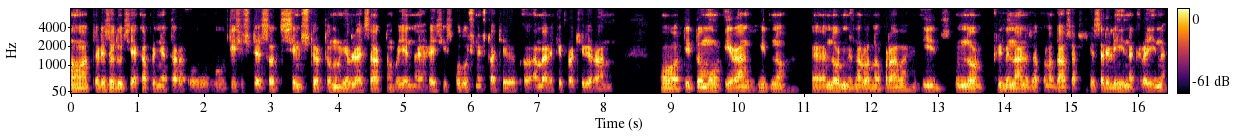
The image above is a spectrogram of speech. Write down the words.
От, резолюція, яка прийнята у, у 1974-му, є актом воєнної агресії Сполучених Штатів Америки проти Ірану. От, і тому Іран, згідно е, норм міжнародного права і норм кримінального законодавства, це релігійна країна,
